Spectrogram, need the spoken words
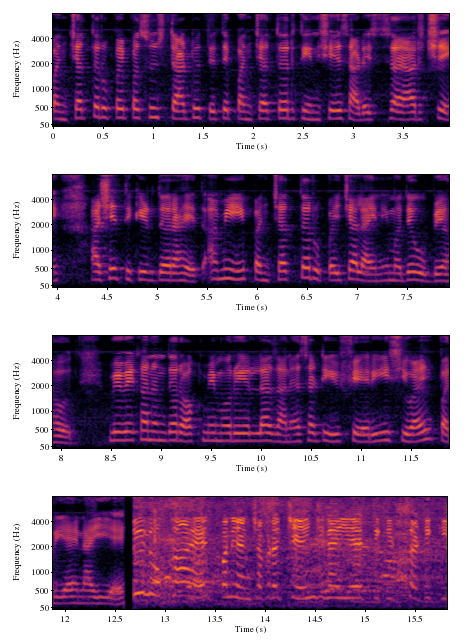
पंच्याहत्तर रुपयेपासून स्टार्ट होते ते पंच्याहत्तर तीनशे साडेचारशे असे तिकीट दर आहेत. आम्ही पंच्याहत्तर रुपयेच्या लाईनीमध्ये उभे आहोत. विवेकानंद रॉक मेमोरियलला जाण्यासाठी फेरीशिवाय पर्याय नाही आहे लोक आहेत पण यांच्याकडे चेंज नाही आहे तिकीटसाठी कि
